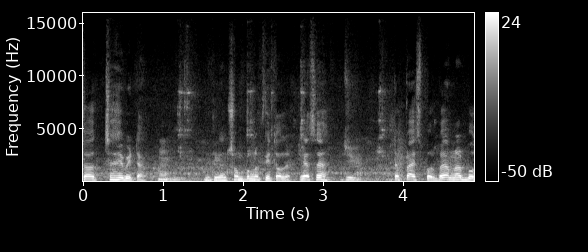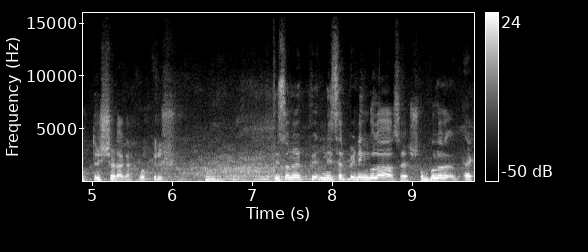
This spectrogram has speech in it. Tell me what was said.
এটা হচ্ছে হেভিটা হুম দেখেন সম্পূর্ণ পিতলের ঠিক আছে? জি। এটা প্রাইস পড়বে আপনার বত্রিশশো টাকা। বত্রিশশো পিছনের নিচের ফিটিংগুলো আছে সবগুলো এক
